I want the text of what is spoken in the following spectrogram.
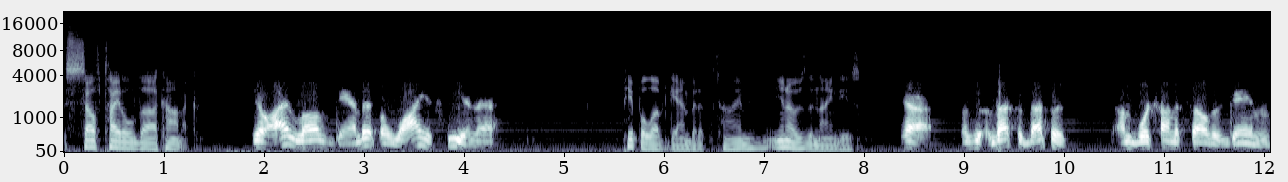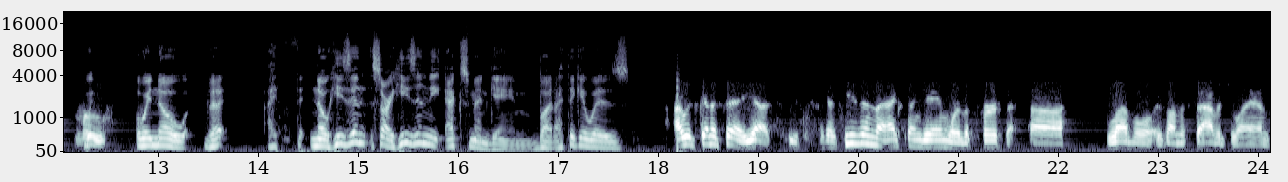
self titled uh, comic. Yo, I love Gambit, but why is he in there? People loved Gambit at the time. You know, it was the 90s. Yeah, that's a, that's a. I'm, we're trying to sell this game move. Oh wait, no, but I th- no, he's in. Sorry, he's in the X Men game, but I think it was. I was gonna say yes, he's, because he's in the X Men game where the first uh, level is on the Savage Land,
